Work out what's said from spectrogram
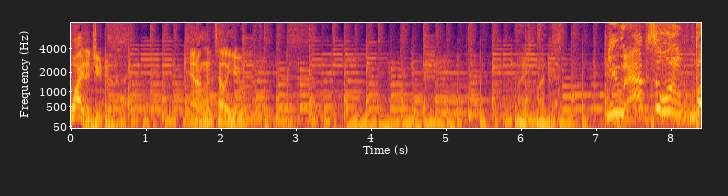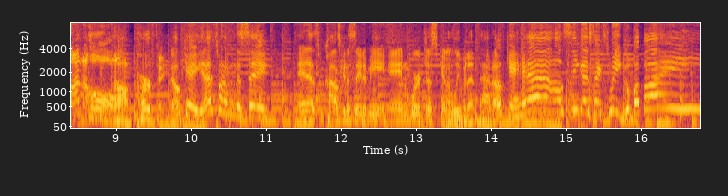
"Why did you do that?" And I'm going to tell you. I find it. You absolute butthole. Oh, perfect. Okay, that's what I'm going to say. And that's what Kyle's going to say to me. And we're just going to leave it at that. Okay, yeah, I'll see you guys next week. Bye bye.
